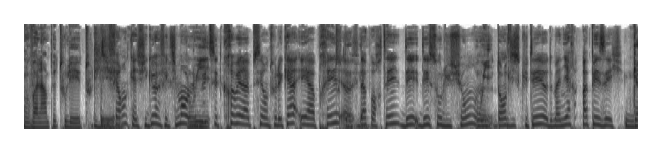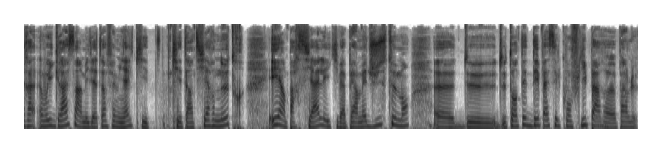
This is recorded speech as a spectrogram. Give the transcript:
Donc voilà un peu tous les toutes les Différents cas de figure, effectivement. Le but, c'est de crever l'abcès en tous les cas et après euh, d'apporter des, des solutions, euh, Oui. d'en discuter euh, de manière apaisée. Gra- oui, grâce à un médiateur familial qui est, qui est un tiers neutre et impartial et qui va permettre justement euh, de, de tenter de dépasser le conflit par, euh, par le-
